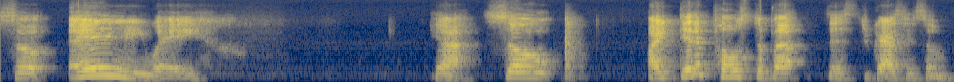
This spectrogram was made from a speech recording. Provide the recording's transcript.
So anyway, yeah. So I did a post about this Degrassism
